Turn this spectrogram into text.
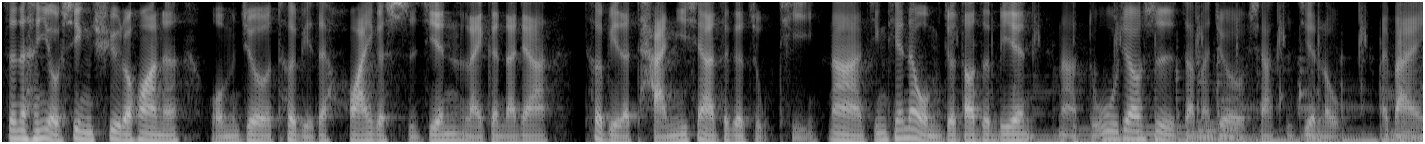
真的很有兴趣的话呢，我们就特别再花一个时间来跟大家特别的谈一下这个主题。那今天呢，我们就到这边。那读物教室，咱们就下次见喽，拜拜。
